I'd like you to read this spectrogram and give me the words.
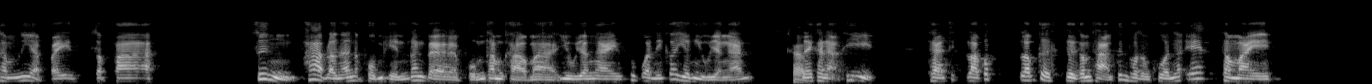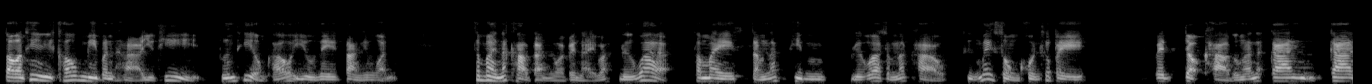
ทำเนียบไปสภา ซึ่งภาพเหล่านั้นผมเห็นตั้งแต่ผมทำข่าวมาอยู่ยังไง ทุกวันนี้ก็ยังอยู่อย่างนั้น ในขณะที่แทนที่เราก็เราเกิดเกิดคำถามขึ้นพอสมควรนะเอ๊ะทำไมตอนที่เขามีปัญหาอยู่ที่พื้นที่ของเขาอยู่ในต่างจังหวัดทำไมนักข่าวต่างจังหวัดไปไหนวะหรือว่าทำไมสำนักพิมพ์ หรือว่าสำนักข่าวถึงไม่ส่งคนเข้าไปไปเจาะข่าวตรงนั้นการการ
